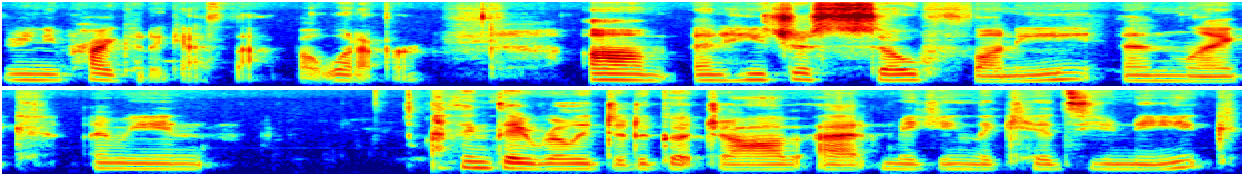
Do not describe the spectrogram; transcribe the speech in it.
I mean, you probably could have guessed that, but whatever. Um and he's just so funny and like I mean, I think they really did a good job at making the kids unique.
